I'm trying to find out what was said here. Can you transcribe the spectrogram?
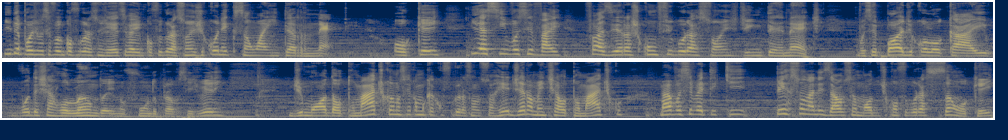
e depois você for em configurações de rede, você vai em configurações de conexão à internet, ok? E assim você vai fazer as configurações de internet. Você pode colocar aí, vou deixar rolando aí no fundo para vocês verem, de modo automático. Eu não sei como é a configuração da sua rede, geralmente é automático, mas você vai ter que personalizar o seu modo de configuração, ok?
